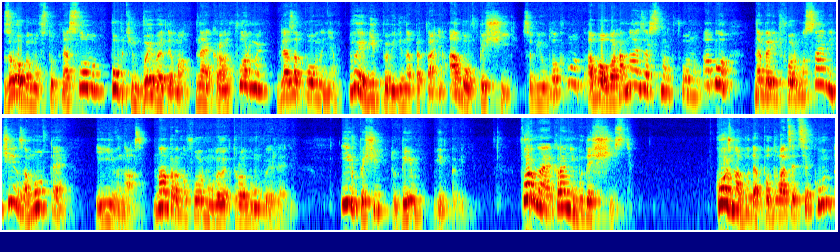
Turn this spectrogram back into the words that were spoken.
зробимо вступне слово, потім виведемо на екран форми для заповнення. Ви відповіді на питання або впишіть собі в блокнот, або в органайзер смартфону, або наберіть форму самі, чи замовте її в нас. Набрану форму в електронному вигляді. І впишіть туди відповіді. Форм на екрані буде 6. Кожна буде по 20 секунд.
